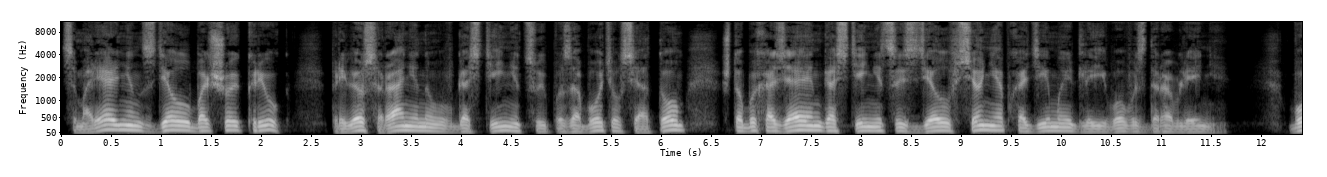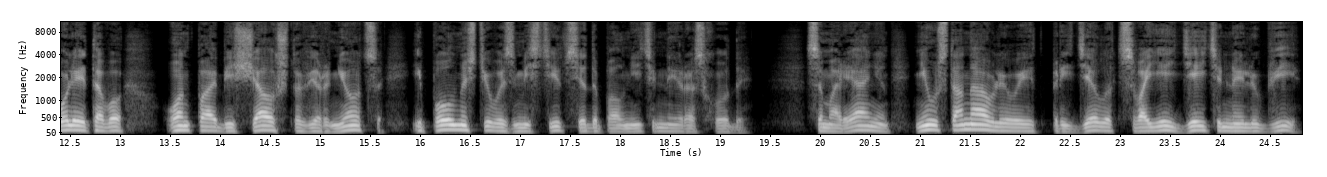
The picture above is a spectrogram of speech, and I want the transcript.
Самарянин сделал большой крюк, привез раненого в гостиницу и позаботился о том, чтобы хозяин гостиницы сделал все необходимое для его выздоровления. Более того, он пообещал, что вернется и полностью возместит все дополнительные расходы. Самарянин не устанавливает предела своей деятельной любви.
